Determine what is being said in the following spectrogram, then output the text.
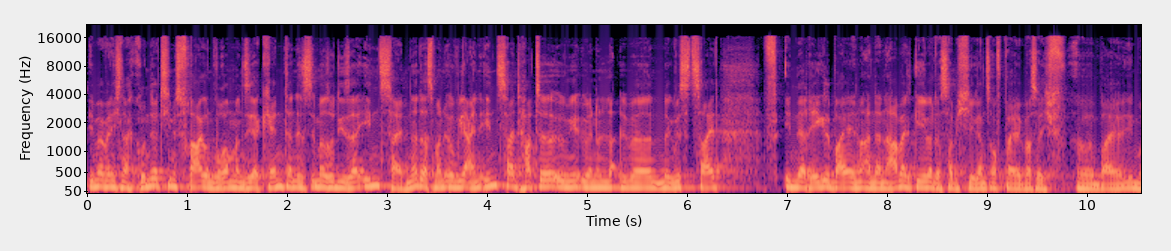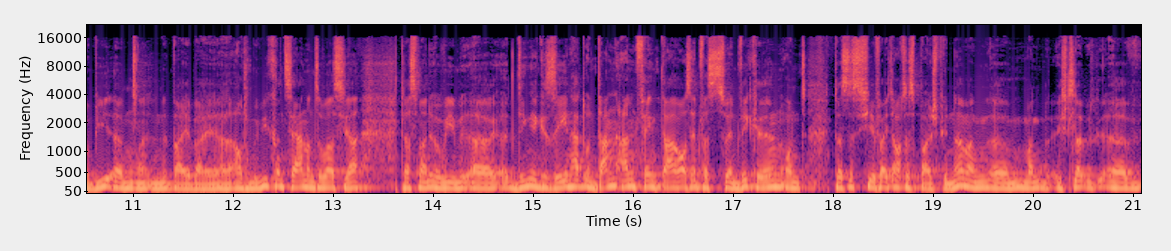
immer wenn ich nach Gründerteams frage und woran man sie erkennt, dann ist es immer so dieser Insight, ne? dass man irgendwie einen Insight hatte irgendwie über, eine, über eine gewisse Zeit. In der Regel bei einem anderen Arbeitgeber, das habe ich hier ganz oft bei, was ich, äh, bei Immobil, ähm, bei, bei äh, Automobilkonzernen und sowas, ja, dass man irgendwie äh, Dinge gesehen hat und dann anfängt, daraus etwas zu entwickeln. Und das ist hier vielleicht auch das Beispiel. Ne? Man, äh, man, ich glaube,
